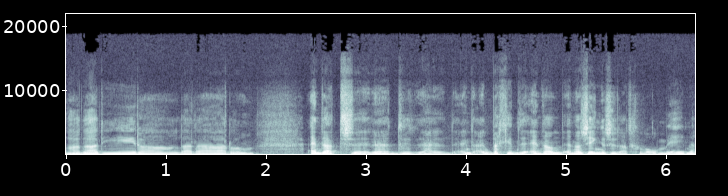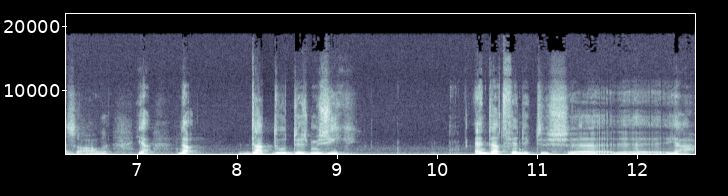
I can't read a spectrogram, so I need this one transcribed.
la da di da da. En, dat, uh, en, en, en, dan, en dan zingen ze dat gewoon mee met z'n allen. Ja, nou, dat doet dus muziek. En dat vind ik dus, ja,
